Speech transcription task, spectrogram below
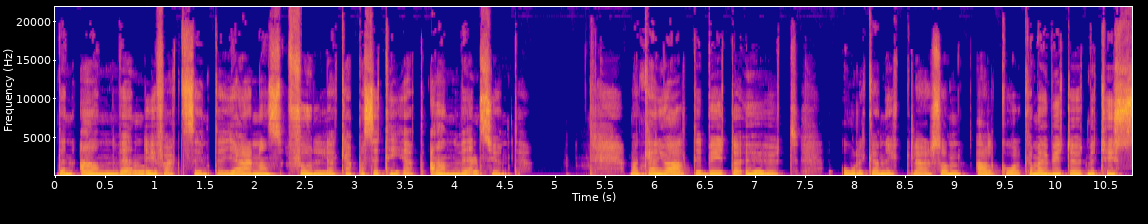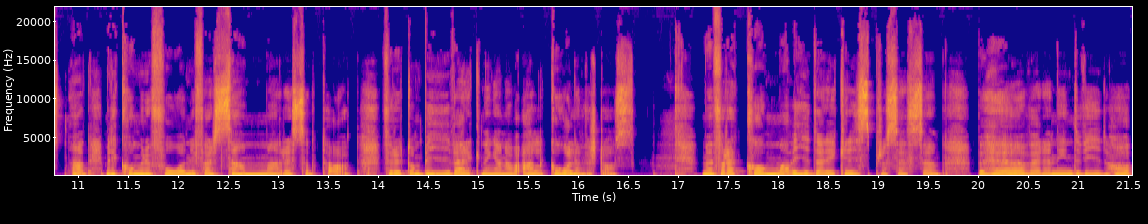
Den använder ju faktiskt inte, hjärnans fulla kapacitet används ju inte. Man kan ju alltid byta ut olika nycklar, som alkohol, kan man ju byta ut med tystnad. Men det kommer att få ungefär samma resultat, förutom biverkningarna av alkoholen förstås. Men för att komma vidare i krisprocessen behöver en individ ha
